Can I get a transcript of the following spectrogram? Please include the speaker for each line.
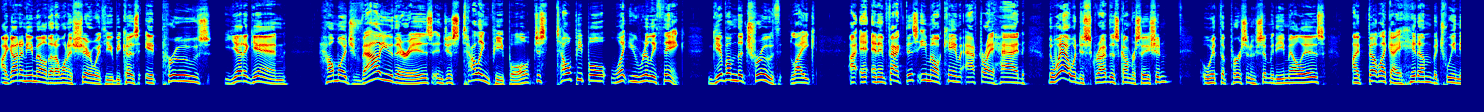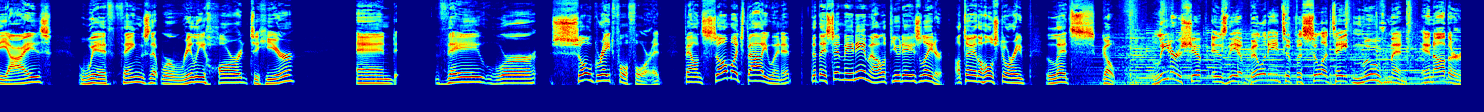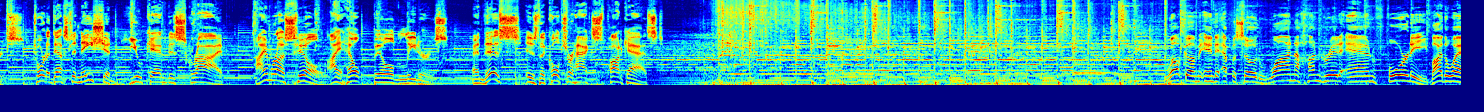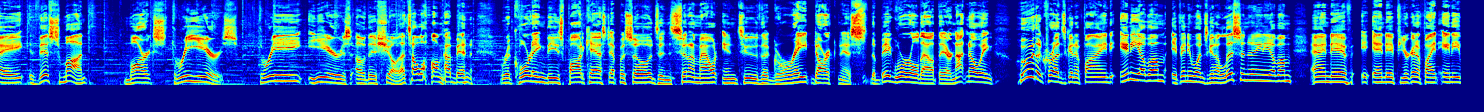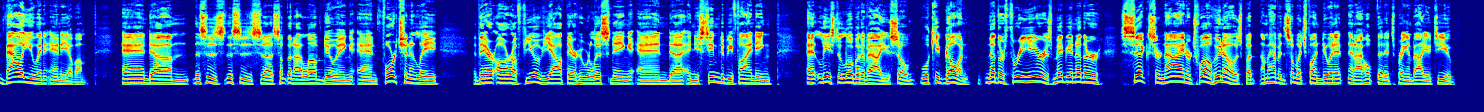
Speaker 1: I got an email that I want to share with you because it proves yet again how much value there is in just telling people, just tell people what you really think. Give them the truth. Like, I, and in fact, this email came after I had the way I would describe this conversation with the person who sent me the email is I felt like I hit them between the eyes with things that were really hard to hear. And they were so grateful for it, found so much value in it that they sent me an email a few days later. I'll tell you the whole story. Let's go. Leadership is the ability to facilitate movement in others toward a destination you can describe. I'm Russ Hill. I help build leaders. And this is the Culture Hacks Podcast. Welcome into episode 140. By the way, this month marks three years. Three years of this show. That's how long I've been recording these podcast episodes and sending them out into the great darkness, the big world out there, not knowing who the crud's going to find any of them, if anyone's going to listen to any of them, and if and if you're going to find any value in any of them and um, this is this is uh, something I love doing. And fortunately, there are a few of you out there who are listening, and uh, and you seem to be finding at least a little bit of value. So we'll keep going. Another three years, maybe another six or nine or twelve. Who knows? But I'm having so much fun doing it, and I hope that it's bringing value to you.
